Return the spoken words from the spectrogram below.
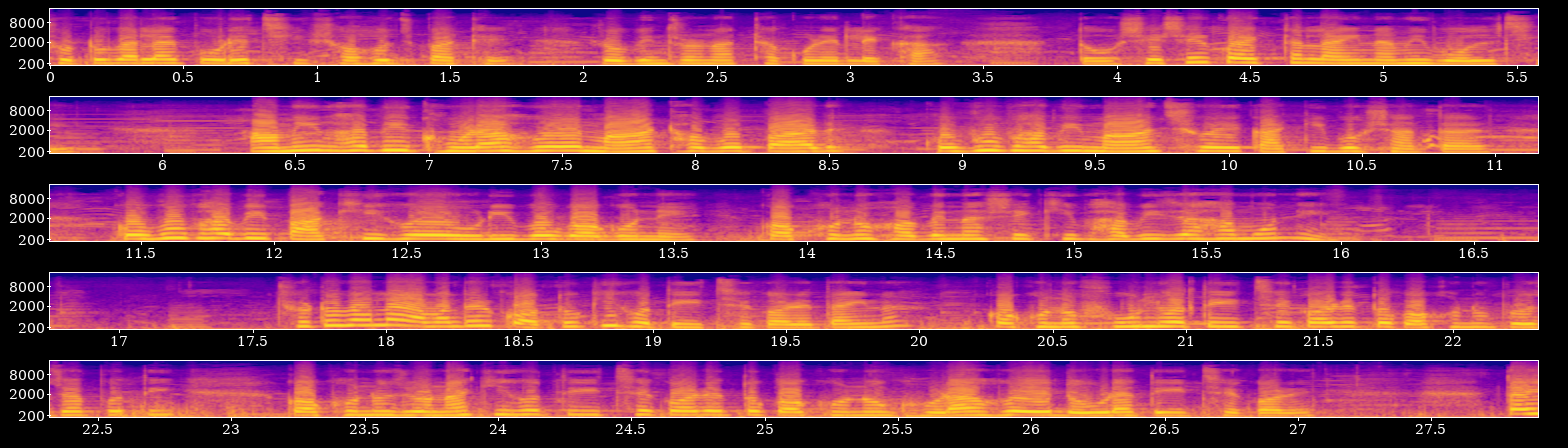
ছোটবেলায় পড়েছি সহজ পাঠে রবীন্দ্রনাথ ঠাকুরের লেখা। তো শেষের কয়েকটা লাইন আমি বলছি। আমি ভাবি ঘোড়া হয়ে মাঠ হব পার, কভু ভাবি মাছ হয়ে কাটিব সাঁতার, কভু ভাবি পাখি হয়ে উড়িব গগনে, কখনো হবে না সে কি ভাবি যাহা মনে? ছোটবেলায় আমাদের কত কি হতে ইচ্ছে করে, তাই না? কখনো ফুল হতে ইচ্ছে করে তো কখনো প্রজাপতি, কখনো জোনাকি হতে ইচ্ছে করে তো কখনো ঘোড়া হয়ে দৌড়াতে ইচ্ছে করে। তাই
